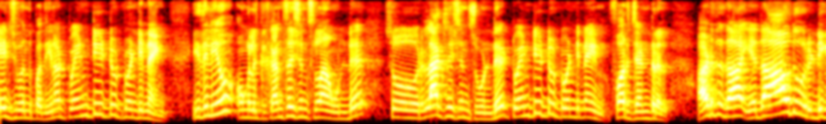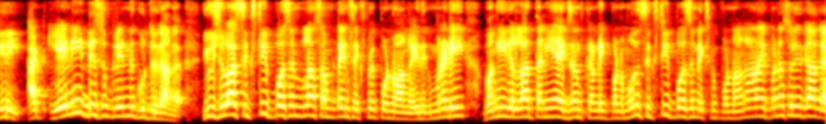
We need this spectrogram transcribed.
ஏஜ் வந்து பார்த்தீங்கன்னா டுவெண்ட்டி டு டுவெண்ட்டி நைன் இதுலேயும் உங்களுக்கு கன்செஷன்ஸ்லாம் உண்டு. ஸோ ரிலாக்ஸேஷன்ஸ் உண்டு. Twenty to twenty nine for general அடுத்ததா ஏதாவது ஒரு டிகிரி அட் எனி டிசிப்ளின்னு கொடுத்துருக்காங்க. யூஸ்வலாக சிக்ஸ்டி பர்சன்ட்லாம் சம்டைம்ஸ் எக்ஸ்பெக்ட் பண்ணுவாங்க. இதுக்கு முன்னாடி வங்கிகள்லாம் தனியாக எக்ஸாம்ஸ் கண்டக்ட் பண்ணும்போது சிக்ஸ்டி பர்சன்ட் எக்ஸ்பெக்ட் பண்ணுவாங்க. ஆனால் இப்போ என்ன சொல்லியிருக்காங்க?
